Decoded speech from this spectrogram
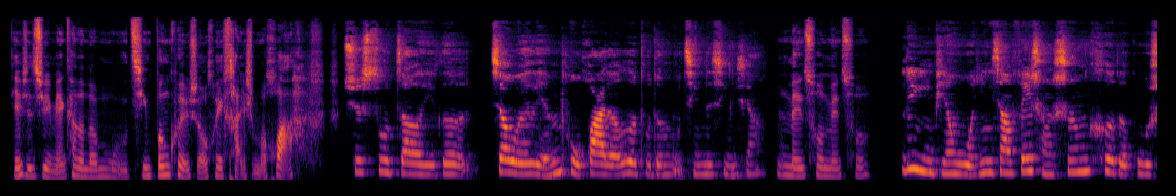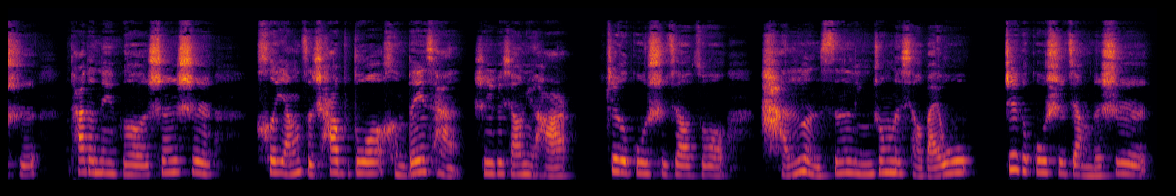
电视剧里面看到的母亲崩溃的时候会喊什么话，去塑造一个较为脸谱化的恶毒的母亲的形象。没错，没错。另一篇我印象非常深刻的故事，她的那个身世和杨子差不多，很悲惨，是一个小女孩。这个故事叫做《寒冷森林中的小白屋》。这个故事讲的是，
